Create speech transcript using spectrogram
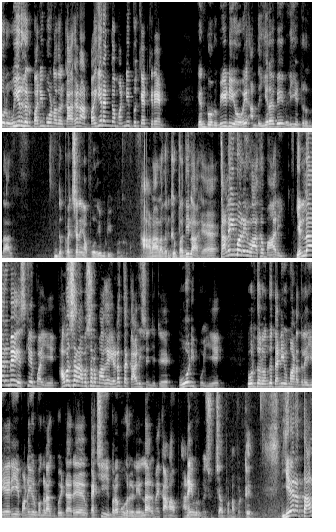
ஒரு உயிர்கள் பறிபோனதற்காக நான் பகிரங்க மன்னிப்பு கேட்கிறேன் என்ற ஒரு வீடியோவை அந்த இரவே வெளியிட்டிருந்தால் இந்த பிரச்சனை அப்போதே முடிவுக்கு வந்திருக்கும். ஆனால் அதற்கு பதிலாக தலைமறைவாக மாறி எல்லாருமே எஸ்கேப் ஆகி அவசர அவசரமாக இடத்த காலி செஞ்சுட்டு ஓடி போய் ஒருத்தர் வந்து தனி விமானத்தில் ஏறி பனையூர் பங்களாக்கு போயிட்டாரு. கட்சி பிரமுகர்கள் எல்லாருமே காணாம அனைவருமே சுவிட்ச் ஆஃப் பண்ணப்பட்டு ஏறத்தாழ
